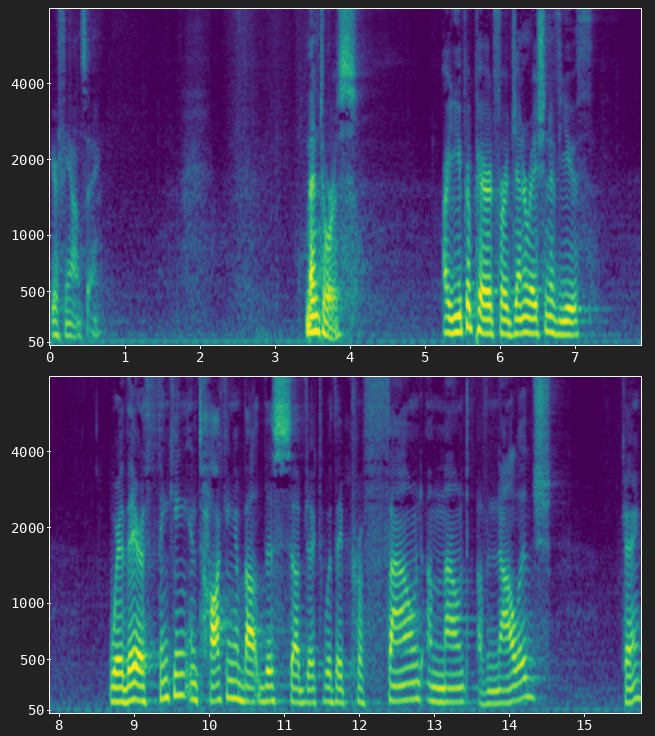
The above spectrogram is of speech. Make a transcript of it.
your fiance? Mentors, are you prepared for a generation of youth where they are thinking and talking about this subject with a profound amount of knowledge, okay,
